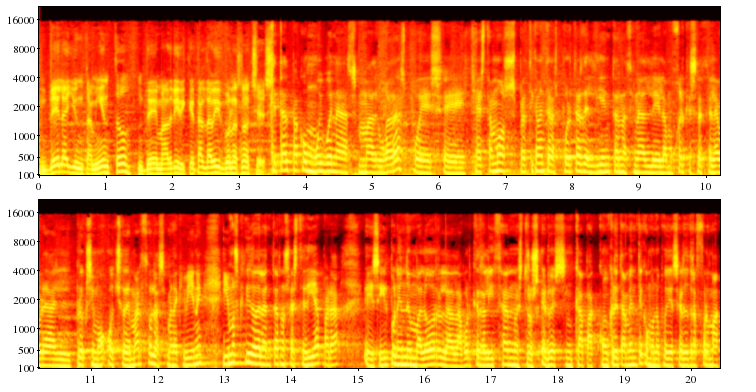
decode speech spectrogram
del Ayuntamiento de Madrid. ¿Qué tal David? Buenas noches. ¿Qué tal Paco? Muy buenas madrugadas. Pues eh, ya estamos prácticamente a las puertas del Día Internacional de la Mujer que se celebra el próximo 8 de marzo, la semana que viene, y hemos querido adelantarnos a este día para eh, seguir poniendo en valor la labor que realizan nuestros héroes sin capa, concretamente, como no podía ser de otra forma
